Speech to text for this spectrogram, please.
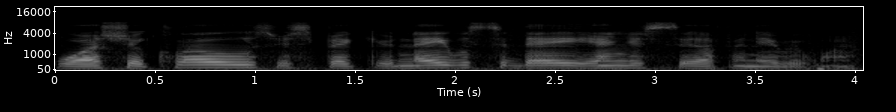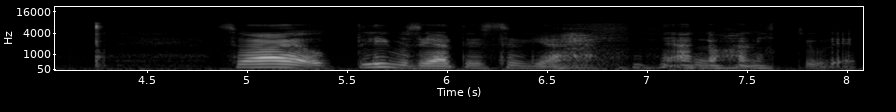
wash your clothes, respect your neighbors today, and yourself and everyone. So I believers got this too, y'all. I know I need to do that.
